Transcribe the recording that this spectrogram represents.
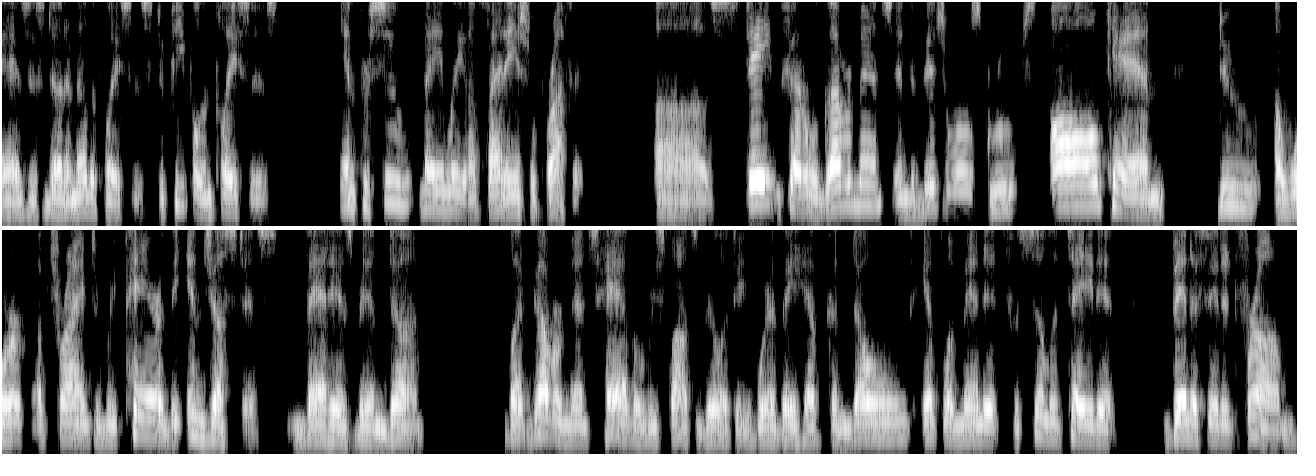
as is done in other places, to people and places in pursuit mainly of financial profit uh, state and federal governments, individuals, groups, all can do a work of trying to repair the injustice that has been done. But governments have a responsibility where they have condoned, implemented, facilitated, benefited from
